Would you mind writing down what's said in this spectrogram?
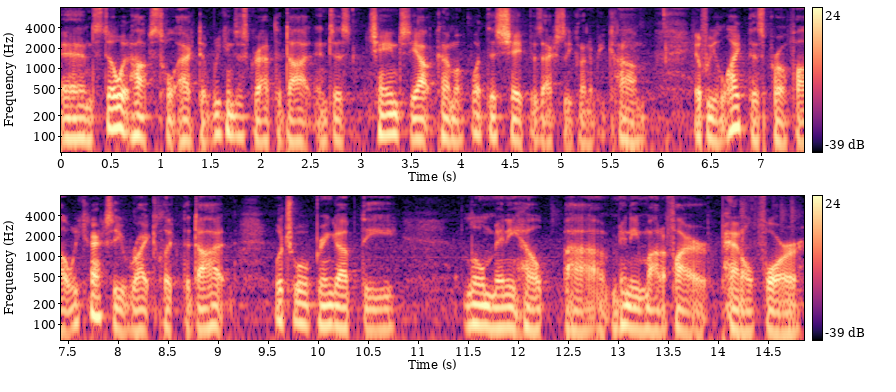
and still with Hops tool active, we can just grab the dot and just change the outcome of what this shape is actually going to become. If we like this profile, we can actually right click the dot, which will bring up the little mini help, uh, mini modifier panel for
